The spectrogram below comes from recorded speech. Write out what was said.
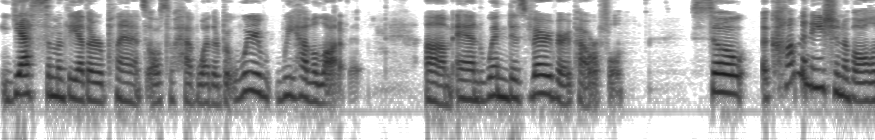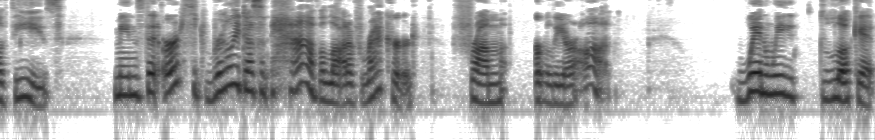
yes, some of the other planets also have weather, but we we have a lot of it. Um, and wind is very very powerful. So, a combination of all of these means that Earth really doesn't have a lot of record from earlier on. When we look at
